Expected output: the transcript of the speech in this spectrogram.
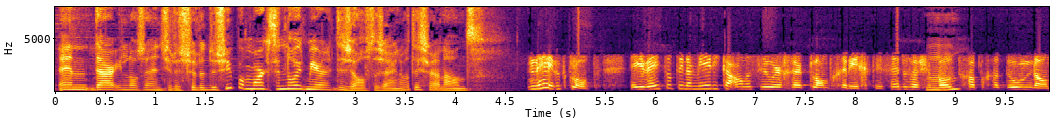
En daar in Los Angeles zullen de supermarkten nooit meer dezelfde zijn. Wat is er aan de hand? Nee, dat klopt. je weet dat in Amerika alles heel erg klantgericht is. Hè? Dus als je Mhm. boodschappen gaat doen, dan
